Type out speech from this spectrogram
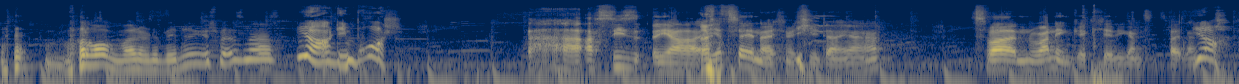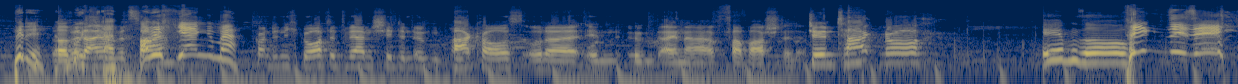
Warum? Weil du eine Windel geschmissen hast? Ja, gegen Brosch. Ah, ach, Sie. Ja, jetzt erinnere ich mich wieder, ja. Es war ein Running Gag hier die ganze Zeit lang. Ja, bitte. So, bitte einmal hab bezahlen. ich gern gemacht. Konnte nicht geortet werden, steht in irgendeinem Parkhaus oder in irgendeiner Verwahrstelle. Schönen Tag noch! Ebenso. Ficken Sie sich!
